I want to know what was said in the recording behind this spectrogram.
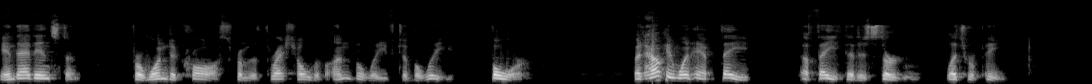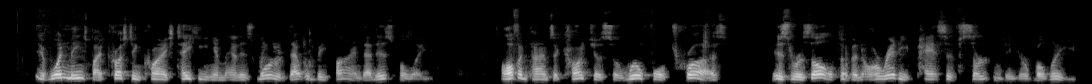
in that instant, for one to cross from the threshold of unbelief to belief. Four. But how can one have faith, a faith that is certain? Let's repeat. If one means by trusting Christ, taking him at his word, that would be fine. That is belief. Oftentimes, a conscious or willful trust is a result of an already passive certainty or belief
